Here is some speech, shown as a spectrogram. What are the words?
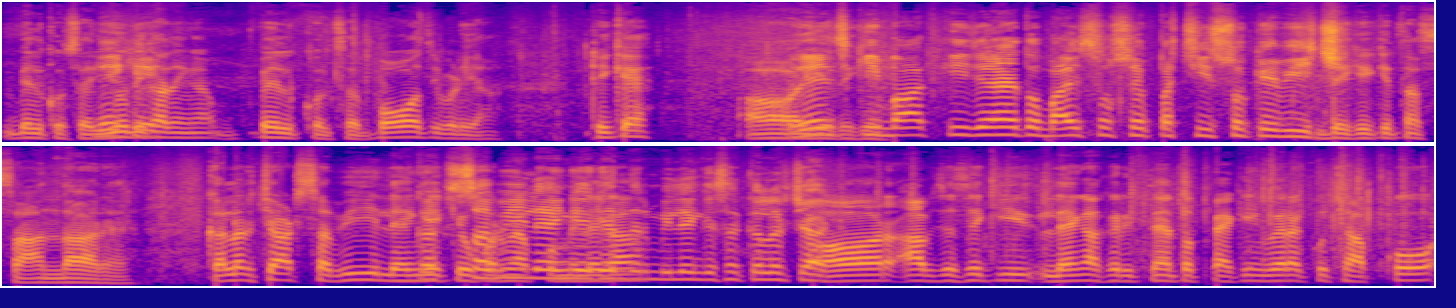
बिल्कुल सर यूँ दिखा देंगे। बिल्कुल सर बहुत ही बढ़िया। ठीक है? और रेंज की बात की जाए तो 2200 से 2500 के बीच। देखिए कितना शानदार है। कलर चार्ट सभी लहंगे के ऊपर लहंगे के अंदर मिलेंगे सर कलर चार्ट। और आप जैसे कि लहंगा खरीदते हैं तो पैकिंग वगैरह कुछ आपको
